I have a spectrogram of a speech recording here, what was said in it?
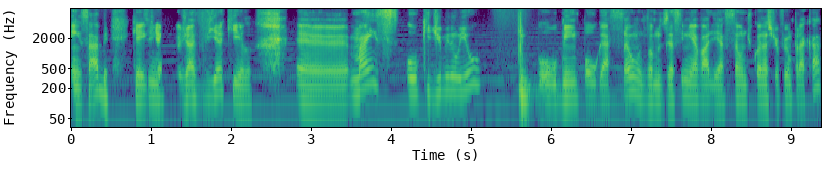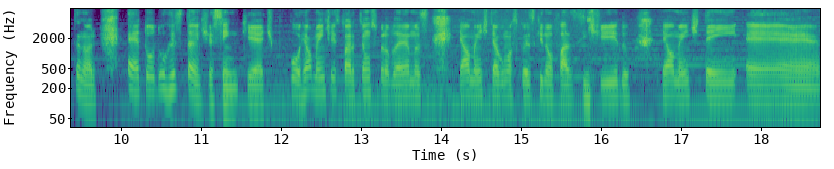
Sim. Sabe? Que, que, eu já vi aquilo. É, mas o que diminuiu ou minha empolgação, vamos dizer assim, minha avaliação de quando assisti o filme pra cá, Tenório, é todo o restante, assim, que é tipo, pô, realmente a história tem uns problemas, realmente tem algumas coisas que não fazem sentido, realmente tem é,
